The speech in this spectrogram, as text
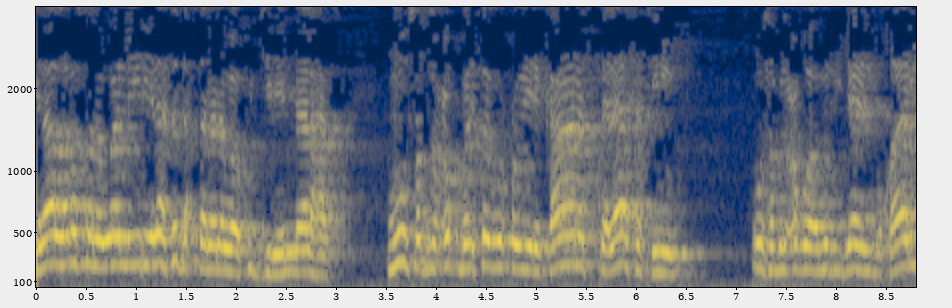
ilaa laba sano waa la yidhi ilaa saddex sanona waa ku jireen meelahaas. Muusa bnu cuqba isagu wuxuu yidhi kaanat alaaa siniin. Muusa bnu cuqba waa min rijaali lbukhaari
